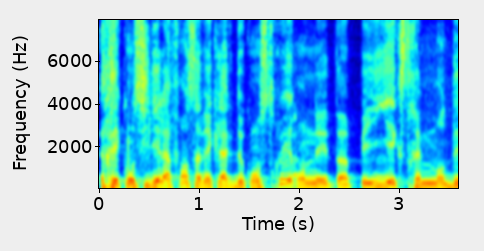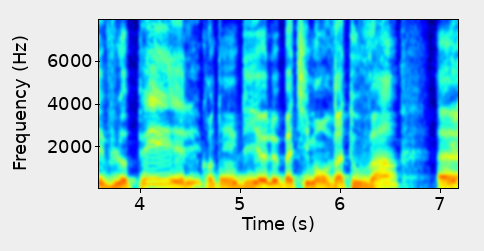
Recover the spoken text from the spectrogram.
réconcilier la France avec l'acte de construire. On est un pays extrêmement développé. Quand on dit euh, le bâtiment va tout va, euh,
